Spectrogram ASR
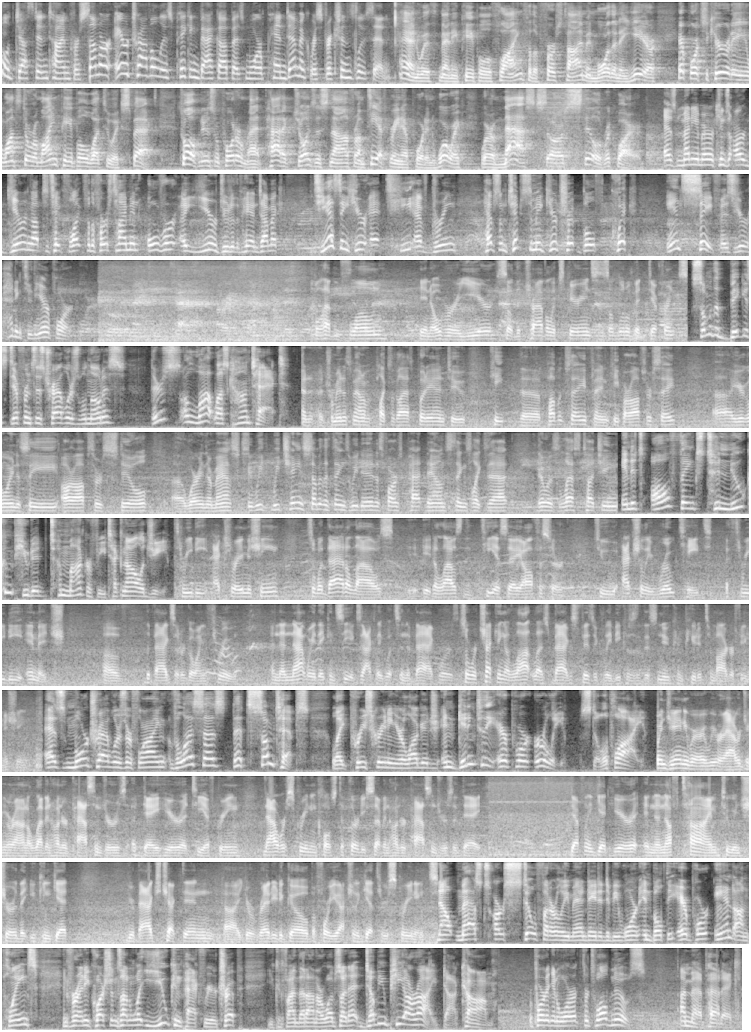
Well, just in time for summer, air travel is picking back up as more pandemic restrictions loosen. And with many people flying for the first time in more than a year, airport security wants to remind people what to expect. 12 News reporter Matt Paddock joins us now from TF Green Airport in Warwick, where masks are still required. As many Americans are gearing up to take flight for the first time in over a year due to the pandemic, TSA here at TF Green have some tips to make your trip both quick and safe as you're heading through the airport. People haven't flown in over a year, so the travel experience is a little bit different. Some of the biggest differences travelers will notice there's a lot less contact. And a tremendous amount of plexiglass put in to keep the public safe and keep our officers safe. Uh, you're going to see our officers still uh, wearing their masks. We, we changed some of the things we did as far as pat downs, things like that. There was less touching. And it's all thanks to new computed tomography technology. 3D x-ray machine. So what that allows, it allows the TSA officer to actually rotate a 3D image of the bags that are going through. And then that way they can see exactly what's in the bag. So we're checking a lot less bags physically because of this new computed tomography machine. As more travelers are flying, Velez says that some tips, like pre-screening your luggage and getting to the airport early, still apply. In January, we were averaging around 1,100 passengers a day here at TF Green. Now we're screening close to 3,700 passengers a day. Definitely get here in enough time to ensure that you can get your bag's checked in, uh, you're ready to go before you actually get through screenings. Now, masks are still federally mandated to be worn in both the airport and on planes. And for any questions on what you can pack for your trip, you can find that on our website at WPRI.com. Reporting in Warwick for 12 News, I'm Matt Paddock.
